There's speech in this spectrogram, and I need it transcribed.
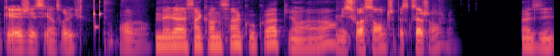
Ok, j'ai essayé un truc. On va voir. Mets-le à 55 ou quoi, puis on va voir. Mis 60, je sais pas ce que ça change. Vas-y.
